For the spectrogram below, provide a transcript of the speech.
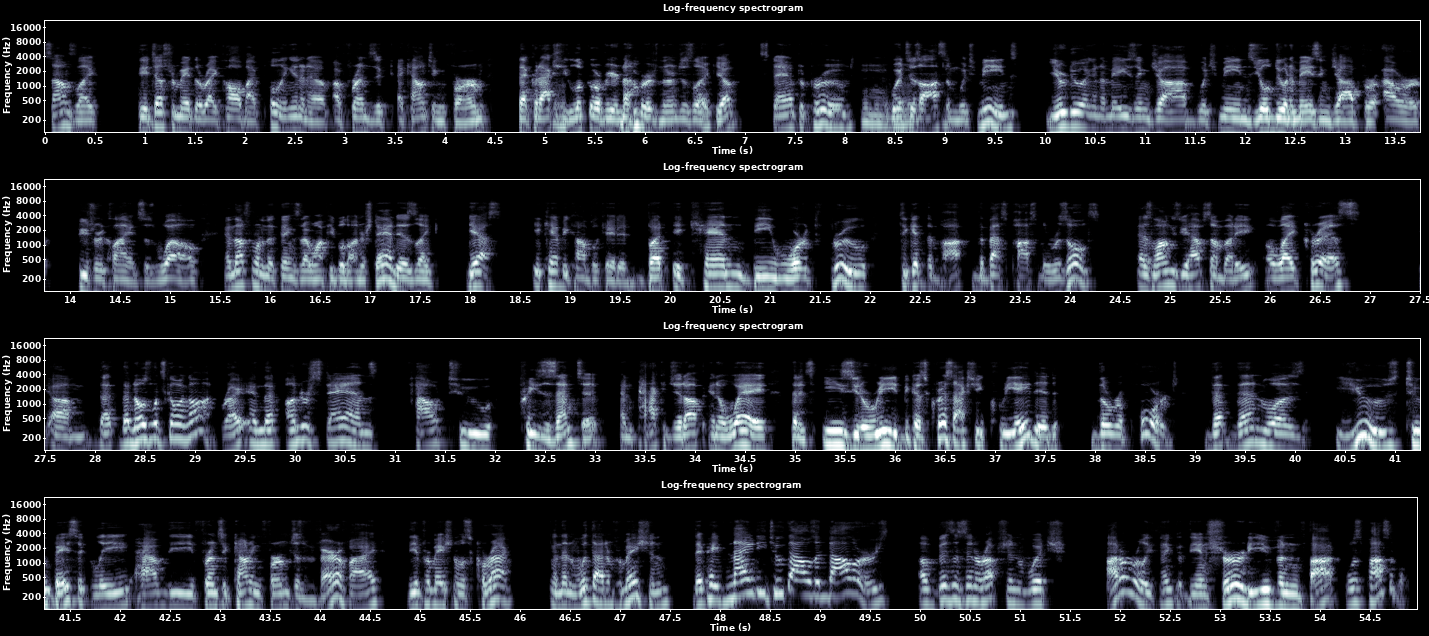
sounds like the adjuster made the right call by pulling in a, a forensic accounting firm that could actually look over your numbers and they're just like, yep, stamped approved, mm-hmm. which is awesome, which means you're doing an amazing job, which means you'll do an amazing job for our future clients as well. And that's one of the things that I want people to understand is like, yes, it can be complicated, but it can be worked through to get the the best possible results as long as you have somebody like Chris um, that that knows what's going on, right, and that understands how to present it and package it up in a way that it's easy to read. Because Chris actually created the report that then was used to basically have the forensic accounting firm just verify the information was correct. And then with that information, they paid $92,000 of business interruption, which I don't really think that the insured even thought was possible.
